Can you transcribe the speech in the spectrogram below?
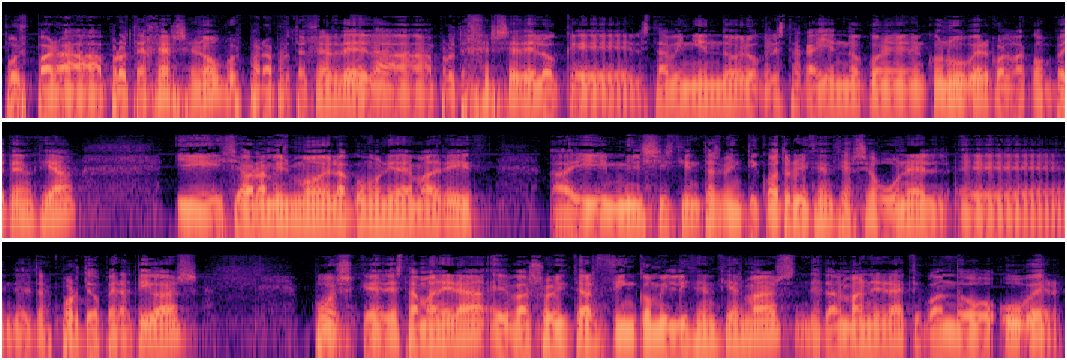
pues para protegerse, ¿no? Pues para proteger de la, protegerse de lo que le está viniendo, lo que le está cayendo con, el, con Uber, con la competencia Y si ahora mismo en la Comunidad de Madrid hay 1.624 licencias, según él, eh, del transporte operativas, pues que de esta manera él va a solicitar 5.000 licencias más, de tal manera que cuando Uber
